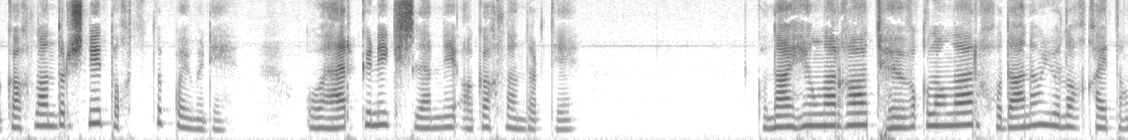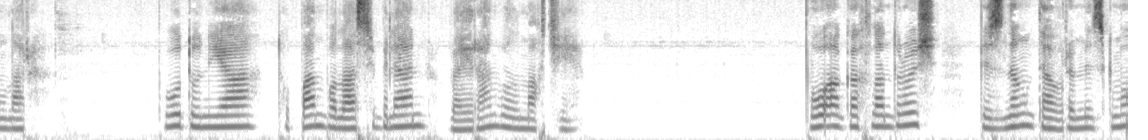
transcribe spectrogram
агахландырышны токтутуп коймады. О ар күнү кишилерни агахландырды. Гунахиңларга төвө кылыңлар, Худанын жолуна кайтыңлар. Бу дүнья топан боласы билан вайран болмакчы. Бу агахландырыш – Безнең таврыбыз гына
